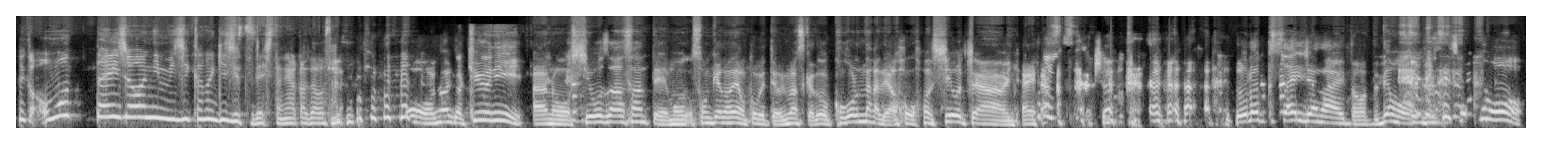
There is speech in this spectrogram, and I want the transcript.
なんか思った以上に身近な技術でしたね、赤澤さん。もうなんか急に、あの、塩沢さんってもう尊敬の念を込めておりますけど、心の中では、お塩ちゃんみたいな。泥臭いじゃないと思って。でも、でも、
